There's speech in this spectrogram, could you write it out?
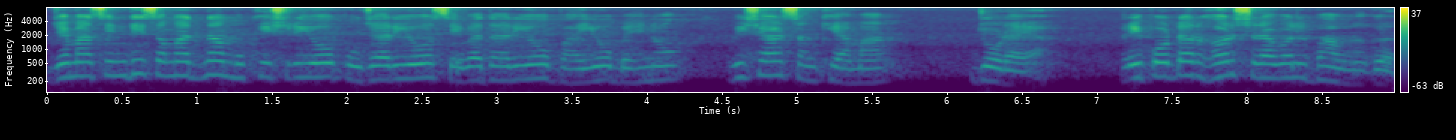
જેમાં સિંધી સમાજના મુખીશ્રીઓ, પૂજારીઓ, સેવાધારીઓ, ભાઈઓ, બહેનો વિશાળ સંખ્યામાં જોડાયા. રિપોર્ટર હર્ષ રાવલ ભાવનગર.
